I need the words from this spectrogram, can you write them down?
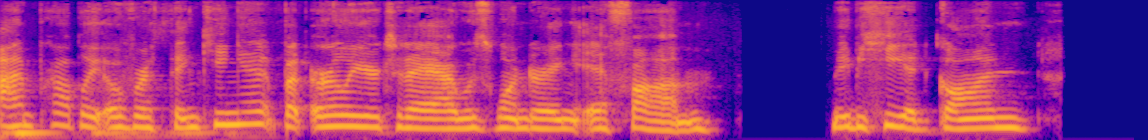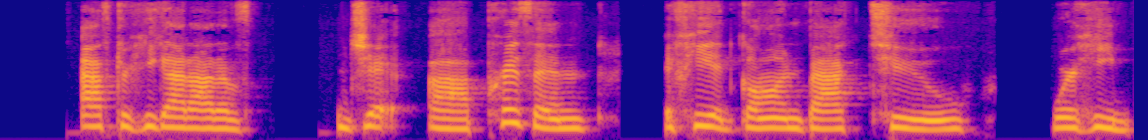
I'm probably overthinking it, but earlier today I was wondering if um maybe he had gone after he got out of j- uh, prison, if he had gone back to where he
